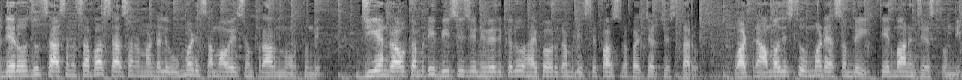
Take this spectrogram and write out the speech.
అదే రోజు శాసనసభ శాసన మండలి ఉమ్మడి సమావేశం ప్రారంభమవుతుంది. జీఎన్ రావు కమిటీ బీసీసీ నివేదికలు హైపవర్ కమిటీ సిఫార్సులపై చర్చిస్తారు. వాటిని ఆమోదిస్తూ ఉమ్మడి అసెంబ్లీ తీర్మానం చేస్తుంది.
